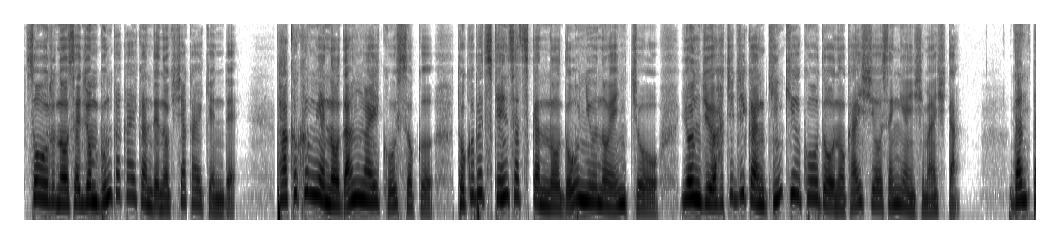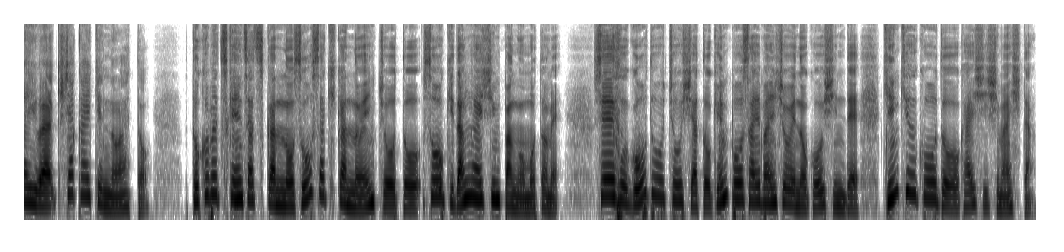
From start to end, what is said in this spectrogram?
ソウルのセジョン文化会館での記者会見で、パククンヘの弾劾拘束、特別検察官の導入の延長、48時間緊急行動の開始を宣言しました。団体は記者会見の後、特別検察官の捜査機関の延長と早期弾劾審判を求め、政府合同庁舎と憲法裁判所への更新で緊急行動を開始しました。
